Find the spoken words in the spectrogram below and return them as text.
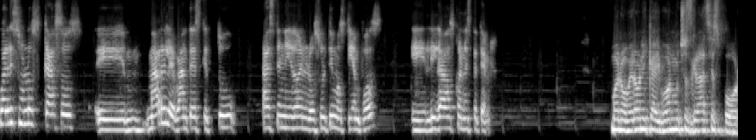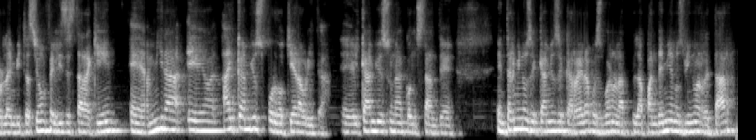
cuáles son los casos eh, más relevantes que tú has tenido en los últimos tiempos eh, ligados con este tema? Bueno, Verónica Ivonne, muchas gracias por la invitación. Feliz de estar aquí. Eh, mira, hay cambios por doquier ahorita. el cambio es una constante. En términos de cambios de carrera, pues bueno, la, la pandemia nos vino a retar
